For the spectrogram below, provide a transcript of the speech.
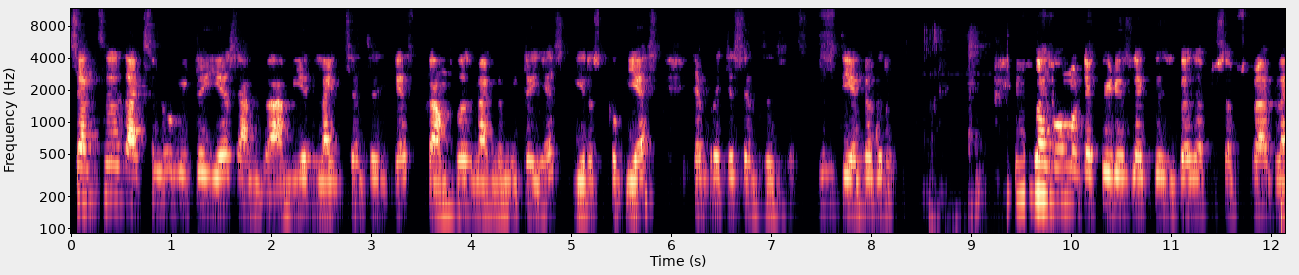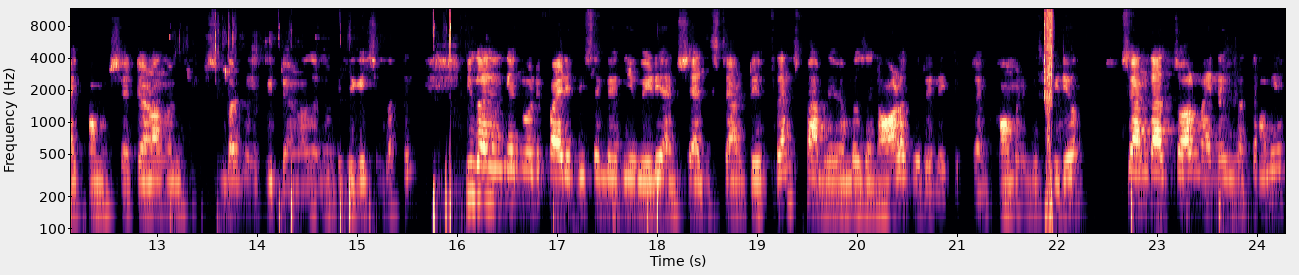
Sensors, accelerometer, yes. And ambient light sensor, yes. Compass, magnetometer, yes. Gyroscope, yes. Temperature sensors, yes. This is the end of the review. If you guys want more tech videos like this, you guys have to subscribe, like, comment, share, turn on the notification button. If you turn on the notification button, you guys will get notified if we send a new video and share this channel to your friends, family members, and all of your relatives. And comment in this video. So, and that's all. My name is Nathaniel.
